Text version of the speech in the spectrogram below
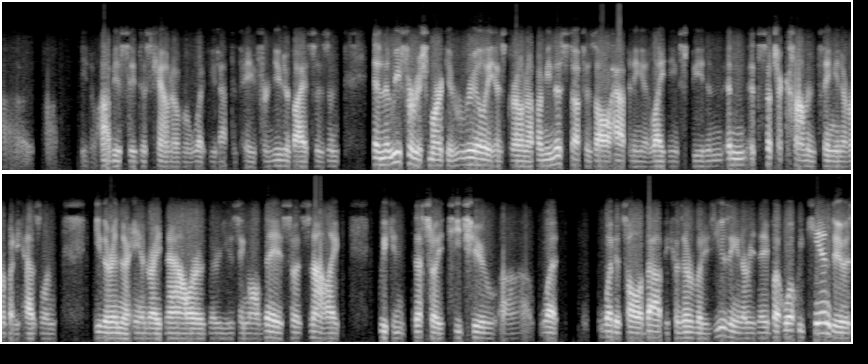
uh, you know obviously a discount over what you'd have to pay for new devices. And and the refurbished market really has grown up. I mean, this stuff is all happening at lightning speed, and, and it's such a common thing, and everybody has one either in their hand right now or they're using all day. So it's not like we can necessarily teach you uh, what what it's all about because everybody's using it every day. But what we can do is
